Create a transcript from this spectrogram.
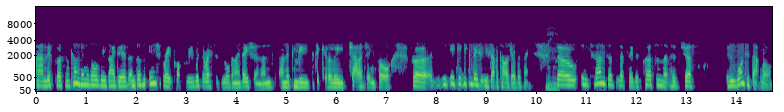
And this person comes in with all these ideas and doesn't integrate properly with the rest of the organization. And, and it can be particularly challenging for, for you can, you can basically sabotage everything. Mm-hmm. So, in terms of, let's say, this person that has just who wanted that role.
